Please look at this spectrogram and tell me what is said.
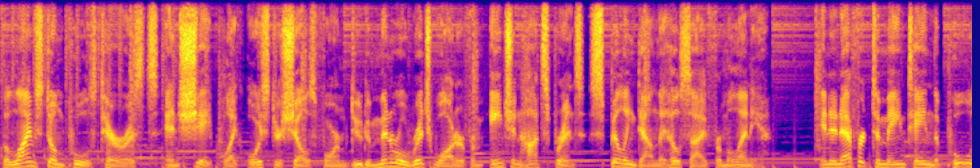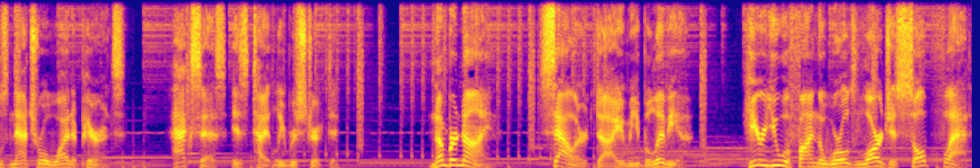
The limestone pools terrorists and shape like oyster shells form due to mineral-rich water from ancient hot springs spilling down the hillside for millennia. In an effort to maintain the pool's natural white appearance, access is tightly restricted. Number 9. Salar Uyuni, Bolivia. Here you will find the world's largest salt flat,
